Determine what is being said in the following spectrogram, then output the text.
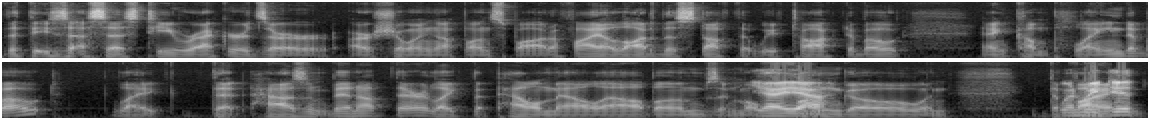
that these SST records are, are showing up on Spotify. A lot of the stuff that we've talked about and complained about, like that hasn't been up there, like the Pell Mell albums and Yeah, yeah. Mofungo and when we did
